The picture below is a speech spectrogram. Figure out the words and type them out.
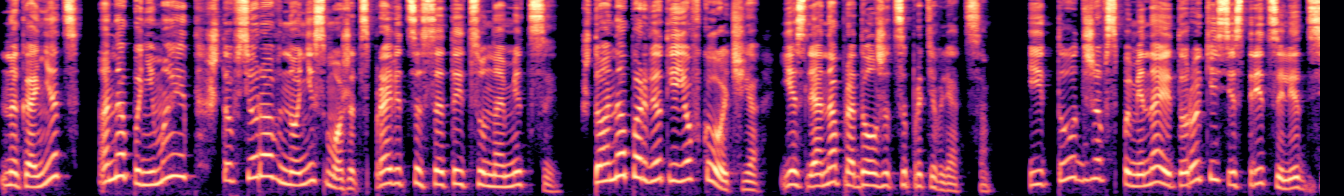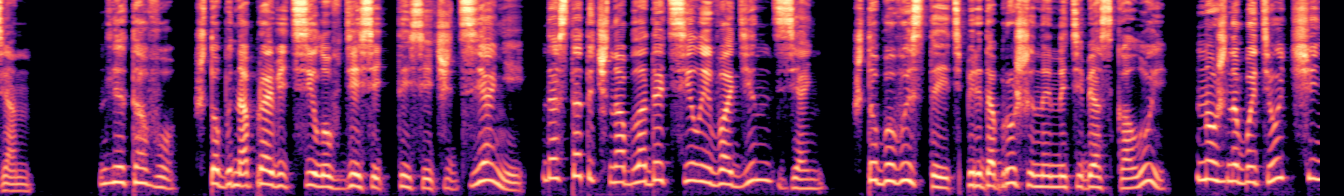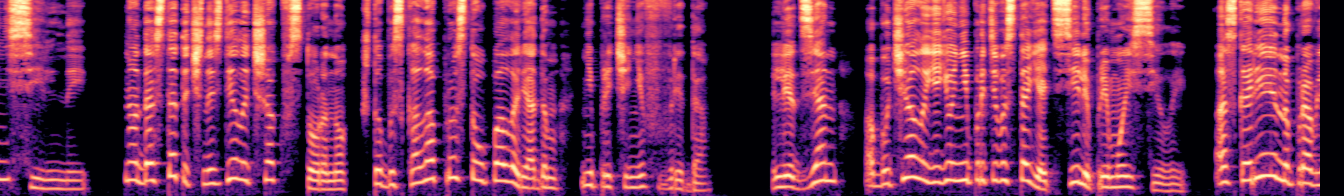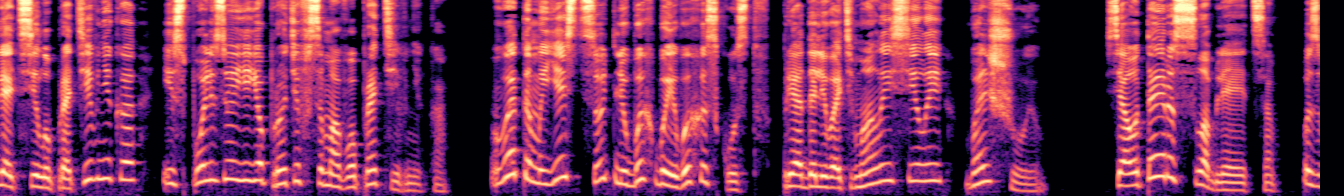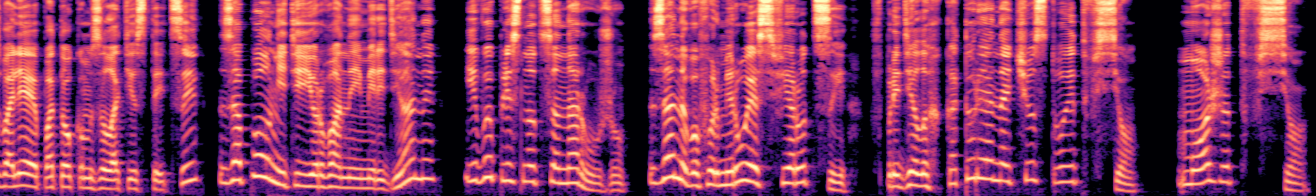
Наконец, она понимает, что все равно не сможет справиться с этой цунами Ци, что она порвет ее в клочья, если она продолжит сопротивляться. И тут же вспоминает уроки сестрицы Лидзян. Для того, чтобы направить силу в 10 тысяч дзяней, достаточно обладать силой в один дзянь. Чтобы выстоять перед обрушенной на тебя скалой, нужно быть очень сильной. Но достаточно сделать шаг в сторону, чтобы скала просто упала рядом, не причинив вреда. Ледзян обучала ее не противостоять силе прямой силой, а скорее направлять силу противника, используя ее против самого противника. В этом и есть суть любых боевых искусств – преодолевать малой силой большую. Сяотай расслабляется, позволяя потокам золотистой ци заполнить ее рваные меридианы и выплеснуться наружу, заново формируя сферу ЦИ, в пределах которой она чувствует все, может все.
